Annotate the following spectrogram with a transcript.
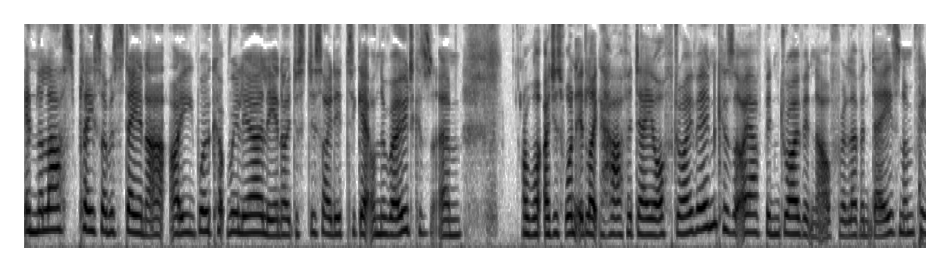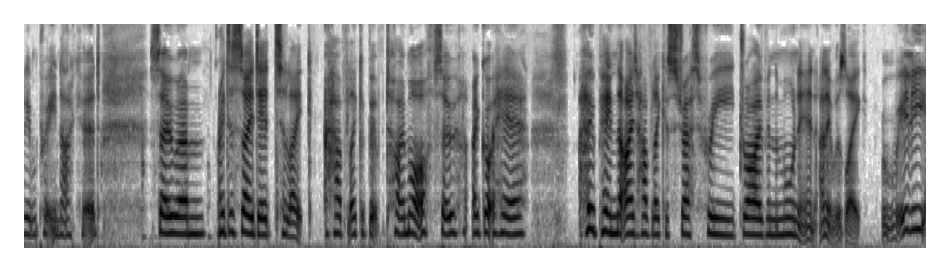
In the last place I was staying at, I woke up really early and I just decided to get on the road because um, I, wa- I just wanted like half a day off driving because I have been driving now for 11 days and I'm feeling pretty knackered. So um, I decided to like have like a bit of time off. So I got here hoping that I'd have like a stress free drive in the morning and it was like really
